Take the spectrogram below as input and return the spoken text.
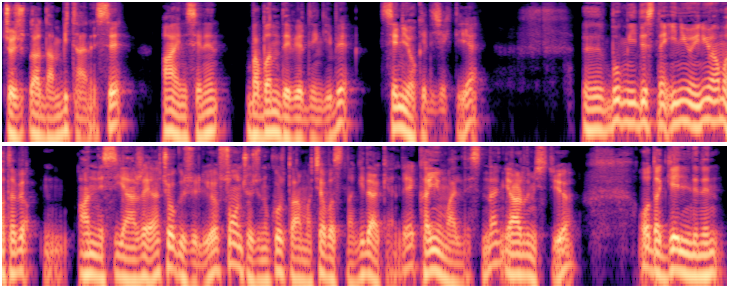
Çocuklardan bir tanesi aynı senin babanı devirdiğin gibi seni yok edecek diye. E, bu midesine iniyor iniyor ama tabii annesi yani Rhea çok üzülüyor. Son çocuğunu kurtarma çabasına giderken de kayınvalidesinden yardım istiyor. O da gelininin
